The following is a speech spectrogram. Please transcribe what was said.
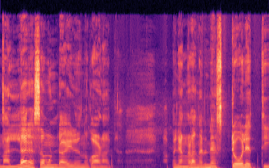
നല്ല രസമുണ്ടായിരുന്നു കാണാൻ. അപ്പം ഞങ്ങൾ അങ്ങനെ നെസ്റ്റോലെത്തി.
